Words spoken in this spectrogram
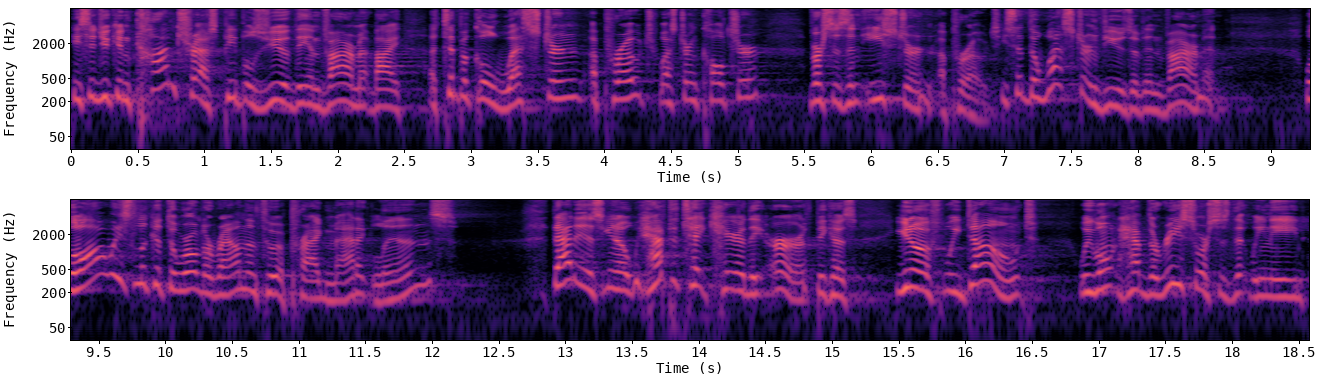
He said, You can contrast people's view of the environment by a typical Western approach, Western culture, versus an Eastern approach. He said, The Western views of environment will always look at the world around them through a pragmatic lens. That is, you know, we have to take care of the earth because, you know, if we don't, we won't have the resources that we need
